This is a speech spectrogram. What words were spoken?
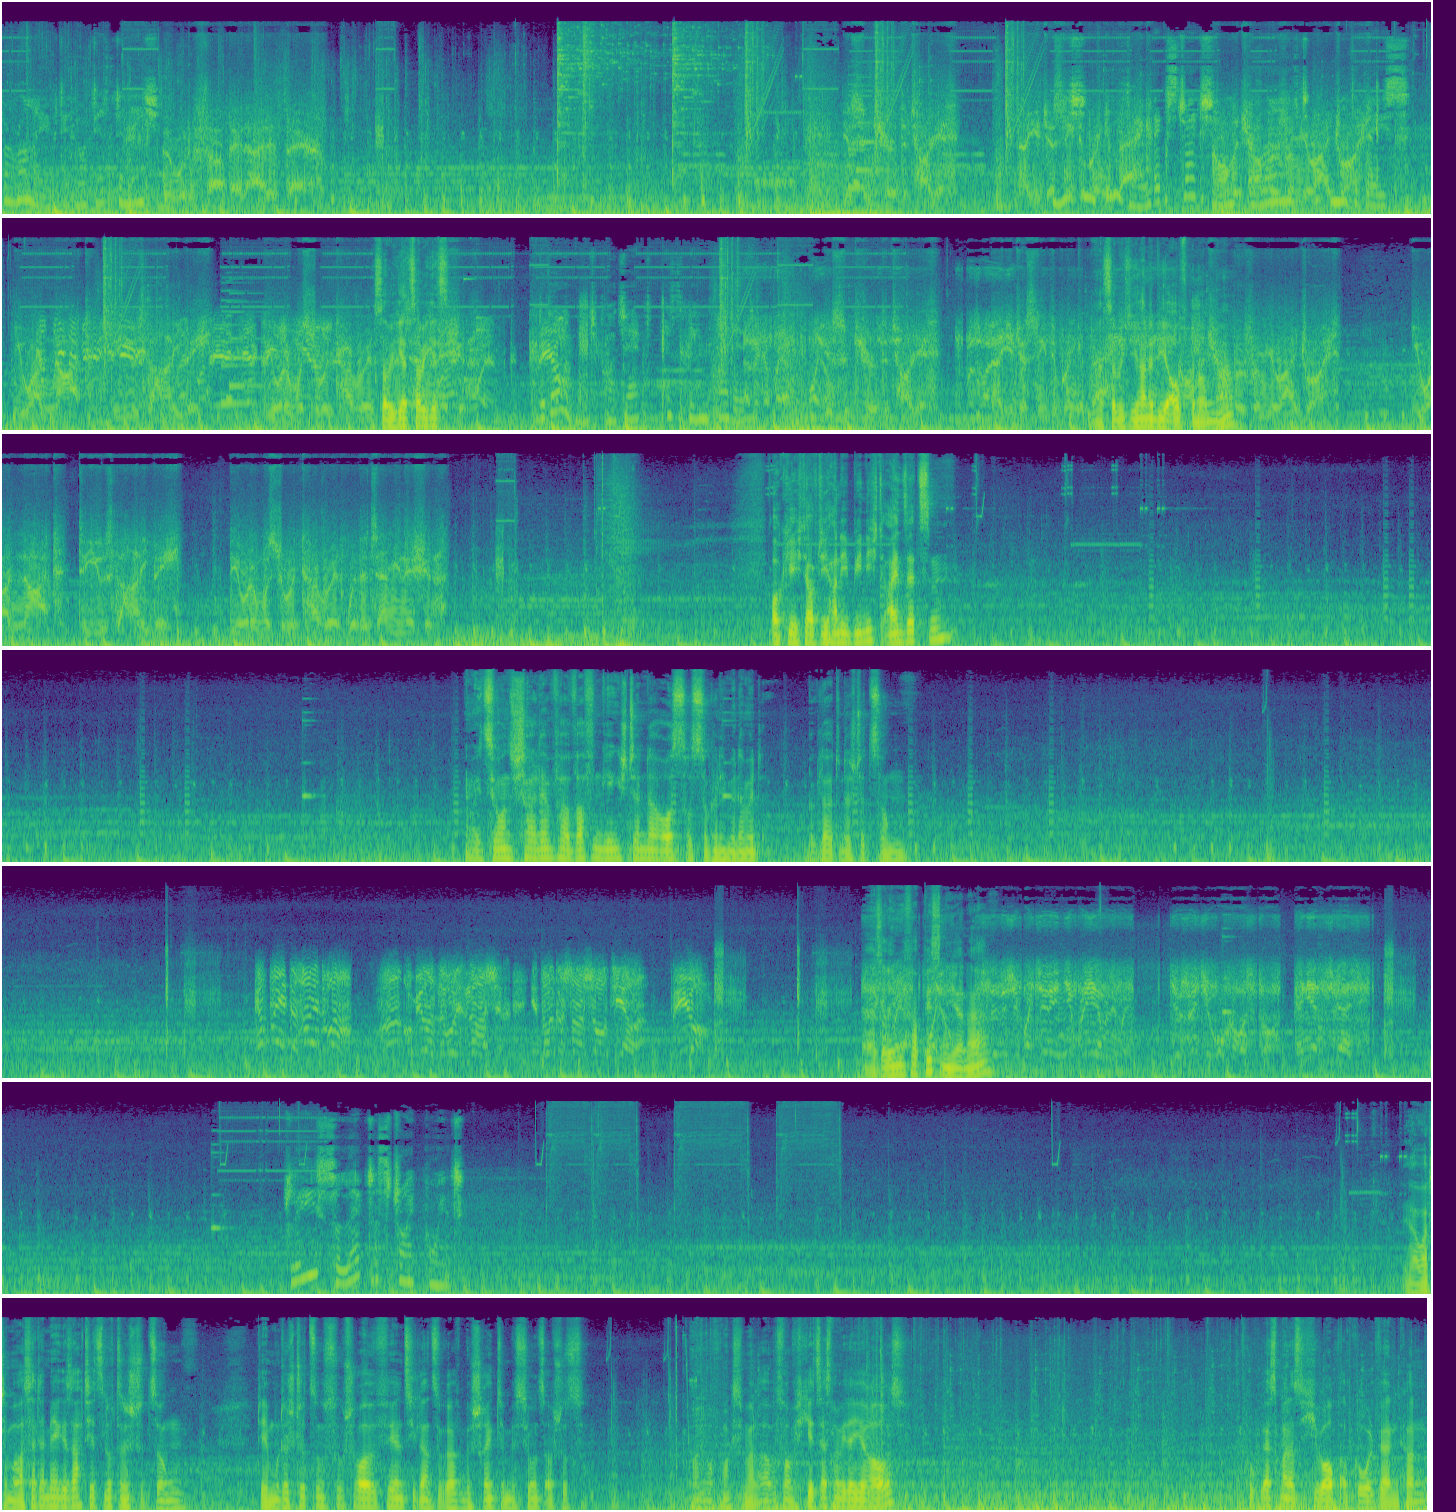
Arrived at the extraction the arrived at iDroid. Motorbase. You are not was habe ich jetzt? Habe ich jetzt? Ja, jetzt habe ich die Honeybee aufgenommen, ne? chopper from your iDroid. You are not to use the honeybee. The order was to recover it with its ammunition. Okay, ich darf die Honeybee nicht einsetzen. Munitionsschalldämpfer, Waffengegenstände, Ausrüstung kann ich mir damit Begleitunterstützung. Ja, soll ich mich verpissen hier, ne? Please select a strike point. Ja, warte mal, was hat er mir gesagt jetzt? Luftunterstützung. Dem Unterstützungszuschauer fehlen Ziele anzugreifen. Beschränkte Missionsabschluss. Rang auf maximal A. Ich gehe jetzt erstmal wieder hier raus. Guck erstmal, dass ich überhaupt abgeholt werden kann.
